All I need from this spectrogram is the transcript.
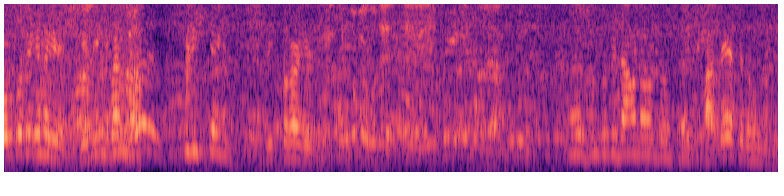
ওলকবি কেনেকৈ? কেজি কিমান ত্ৰিছ টকা ত্ৰিছ টকা কেজি। ফুলকবি ডাঙৰ আছে। তাতে আছে দেখোন বুলি।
